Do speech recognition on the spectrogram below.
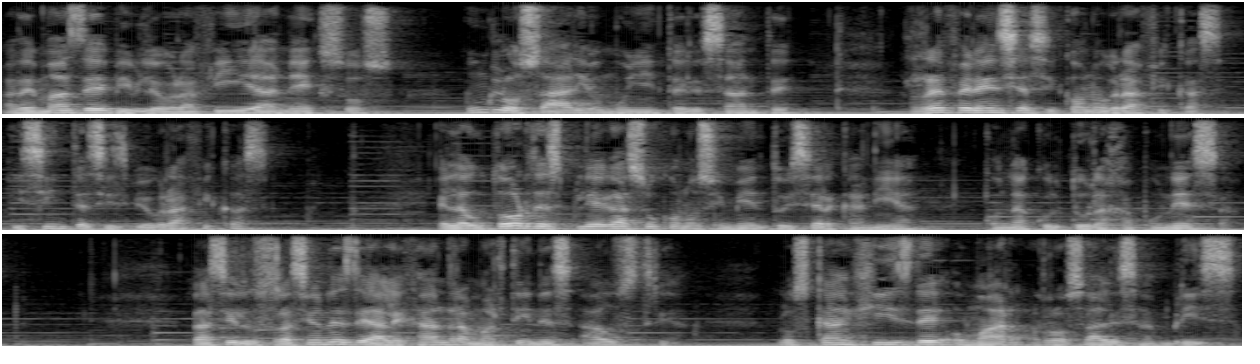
además de bibliografía, anexos, un glosario muy interesante, referencias iconográficas y síntesis biográficas, el autor despliega su conocimiento y cercanía con la cultura japonesa. Las ilustraciones de Alejandra Martínez Austria, los kanjis de Omar Rosales Ambrís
